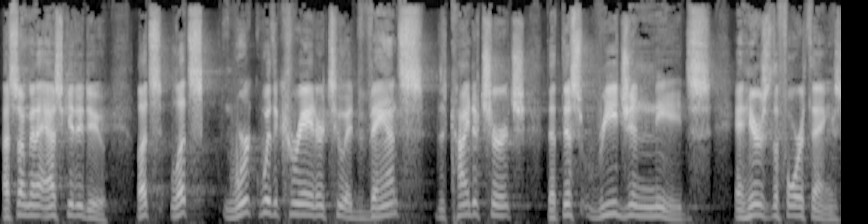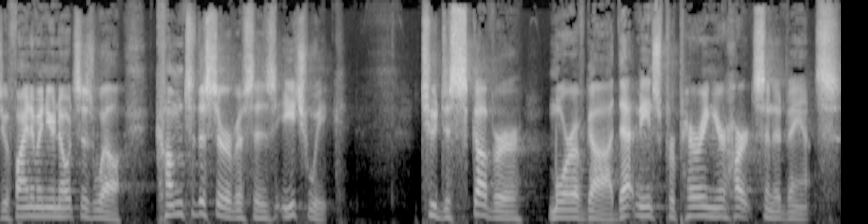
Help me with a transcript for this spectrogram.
That's what I'm going to ask you to do. Let's, let's work with the Creator to advance the kind of church that this region needs. And here's the four things. You'll find them in your notes as well. Come to the services each week to discover more of God. That means preparing your hearts in advance,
